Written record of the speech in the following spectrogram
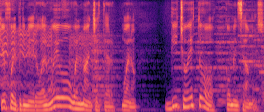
¿Qué fue primero, el huevo o el Manchester? Bueno, dicho esto, comenzamos.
